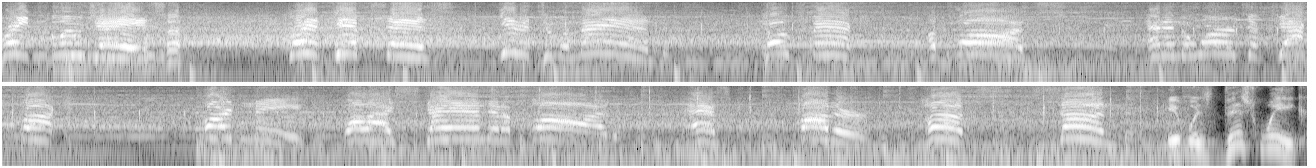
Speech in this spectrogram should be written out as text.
Creighton Blue Jays. Grant Gibbs says, give it to my man. Coach Mack, applauds. And in the words of Jack Buck, pardon me while I stand and applaud as father hugs son. It was this week,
